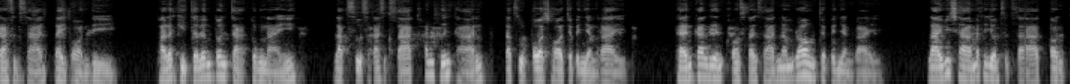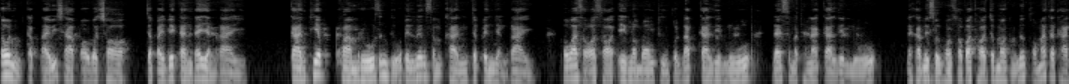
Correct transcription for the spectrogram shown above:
การศึกษาใดก่อนดี ภารกิจจะเริ่มต้นจากตรงไหน หลักสูตรสถานศึกษาขั้นพื้นฐาน หลักสูตรปวชจะเป็นอย่างไร แผนการเรียนของสถานศึกษานำร่องจะเป็นอย่างไร รายวิชามัธยมศึกษาตอนต้นกับรายวิชาปวช จะไปด้วยกันได้อย่างไร การเทียบความรู้ซึ่งถือว่าเป็นเรื่องสำคัญจะเป็นอย่างไร เพราะว่าสอสอเองเรามองถึงผลลัพธ์การเรียนรู้ และสมรรถนะการเรียนรู้นะครับ ในส่วนของสปทจะมองถึงเรื่องของมาตรฐาน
